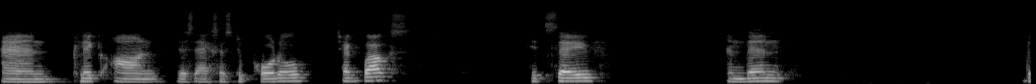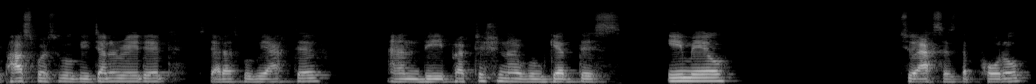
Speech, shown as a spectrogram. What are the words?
and click on this access to portal checkbox hit save and then the passwords will be generated status will be active and the practitioner will get this email to access the portal.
